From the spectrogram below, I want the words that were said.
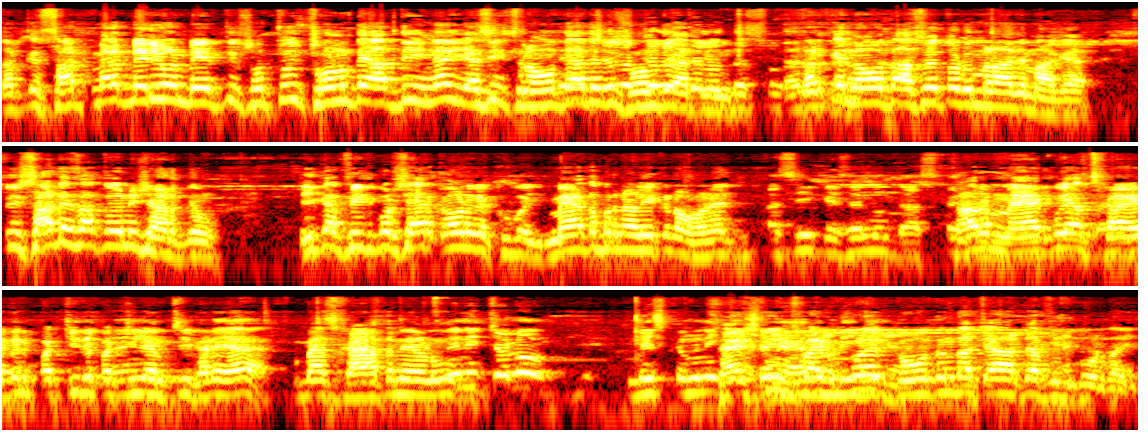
ਕਰਕੇ 60 ਮੈਂ ਮੇਰੀ ਹੁਣ ਬੇਨਤੀ ਸੋਚੋ ਜੀ, ਸੁਣਨ ਤੇ ਆਦੀ ਨਾ ਜੀ ਅਸੀਂ ਸੁਣਾਉਣ ਤੇ ਆਦੇ ਤੁਸੀਂ ਸੁਣਨ ਤੇ ਆਦੀ। ਨਹੀਂ ਕਰਕੇ 9 10 ਵਜੇ ਤੁਹਾਡੇ ਮੁਲਾਜ਼ਮ ਆ ਗਿਆ। ਤੁਸੀਂ 7:30 ਵਜੇ ਨੂੰ ਛੱਡ ਦਿਓ। ਠੀਕ ਹੈ ਫਰੀਦਕੋਟ ਸ਼ਹਿਰ ਕੌਣ ਰੱਖੂਗਾ ਜੀ ਮੈਂ ਤਾਂ ਬਰਨਾਲੇ ਕਢਾਉਣਾ ਜੀ। ਅਸੀਂ ਕਿਸੇ ਨੂੰ ਦੱਸ ਸਰ ਮੈਂ ਕੋਈ ਸ਼ਿਕਾਇਤ ਨਹੀਂ 25 ਦੇ 25 ਐਮਸੀ ਖੜੇ ਆ। ਮੈਂ ਨਹੀਂ ਆਣੂ ਨਹੀਂ ਨਹੀਂ ਚਲੋ ਸੈਕਟਰੀ ਮਿਸਕਮਿਊਨੀਕੇਸ਼ਨ ਹੈ ਕੋਲੇ ਦੋ ਦਿਨ ਦਾ ਚਾਰਜ ਆ ਫਰੀਦਕੋਟ ਦਾ ਜੀ।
